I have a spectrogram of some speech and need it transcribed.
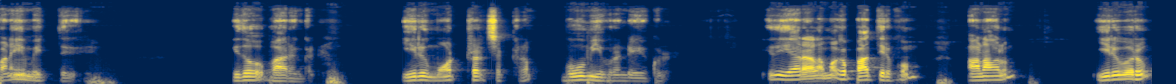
பணையம் வைத்து இதோ பாருங்கள் இரு மோட்டர் சக்கரம் பூமி உரண்டைக்குள். இது ஏராளமாக பார்த்திருப்போம். ஆனாலும் இருவரும்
